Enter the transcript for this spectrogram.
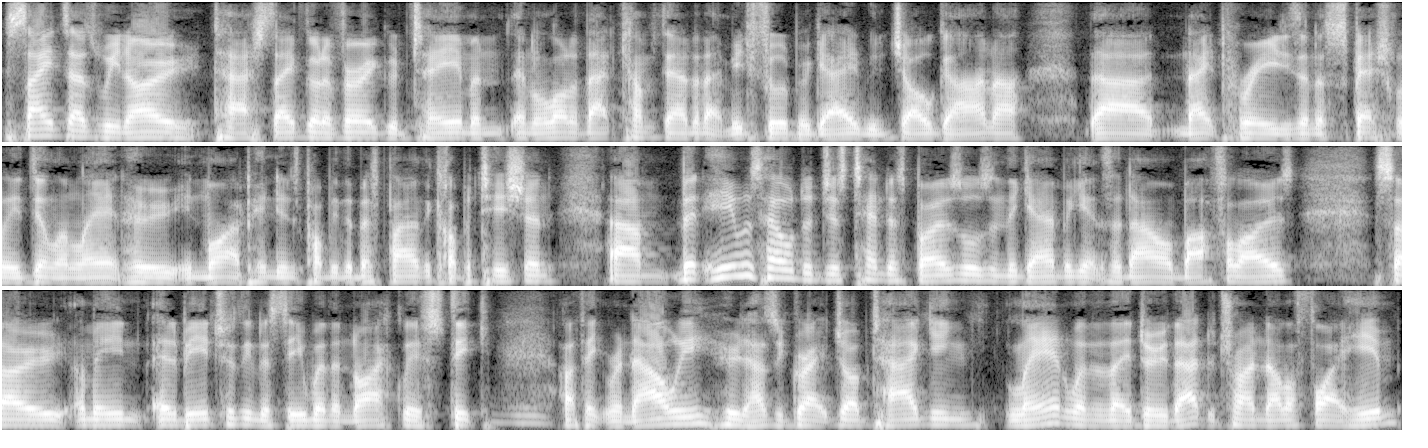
Saints, as we know, Tash, they've got a very good team, and, and a lot of that comes down to that midfield brigade with Joel Garner, uh, Nate Paredes, and especially Dylan Lant, who, in my opinion, is probably the best player in the competition. Um, but he was held to just 10 disposals in the game against the Darwin Buffaloes. So, I mean, it'd be interesting to see whether Nightcliff stick, I think, Rinaldi, who has a great job tagging Lant, whether they do that to try and nullify him.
